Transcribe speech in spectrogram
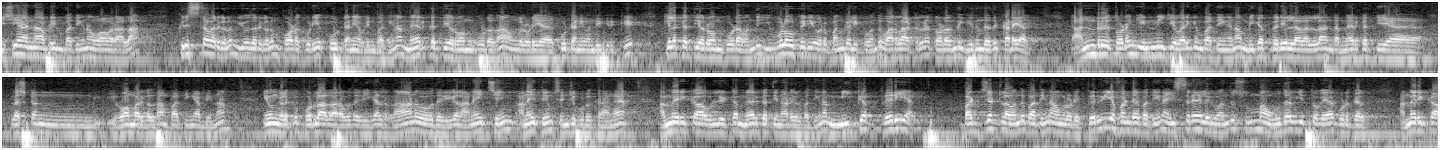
விஷயம் என்ன அப்படின்னு பார்த்தீங்கன்னா ஓவராலாக கிறிஸ்தவர்களும் யூதர்களும் போடக்கூடிய கூட்டணி அப்படின்னு பார்த்தீங்கன்னா மேற்கத்திய ரோம் கூட தான் அவங்களுடைய கூட்டணி வந்து இருக்குது கிழக்கத்திய ரோம் கூட வந்து இவ்வளோ பெரிய ஒரு பங்களிப்பு வந்து வரலாற்றில் தொடர்ந்து இருந்தது கிடையாது. அன்று தொடங்கி இன்னைக்கு வரைக்கும் பார்த்தீங்கன்னா மிகப்பெரிய லெவலில் அந்த மேற்கத்திய வெஸ்டர்ன் ரோமர்கள் தான் பார்த்தீங்க அப்படின்னா இவங்களுக்கு பொருளாதார உதவிகள் இராணுவ உதவிகள் அனைத்தையும் அனைத்தையும் செஞ்சு கொடுக்குறாங்க. அமெரிக்கா உள்ளிட்ட மேற்கத்திய நாடுகள் பார்த்தீங்கன்னா மிகப்பெரிய பட்ஜெட்டில் வந்து பார்த்தீங்கன்னா அவங்களுடைய பெரிய ஃபண்டே பார்த்திங்கன்னா இஸ்ரேலுக்கு வந்து சும்மா உதவி தொகையாக கொடுக்குறது. அமெரிக்கா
